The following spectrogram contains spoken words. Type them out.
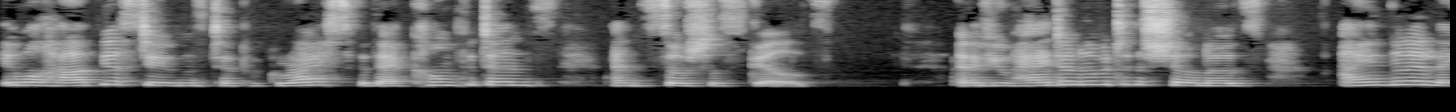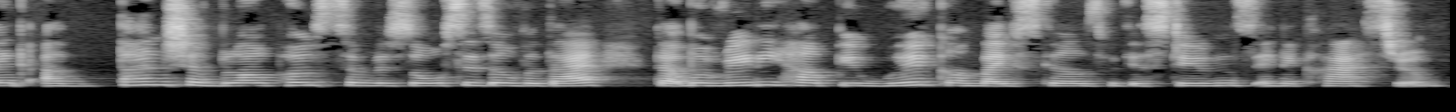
it will help your students to progress with their confidence and social skills. And if you head on over to the show notes, I am going to link a bunch of blog posts and resources over there that will really help you work on life skills with your students in your classroom.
